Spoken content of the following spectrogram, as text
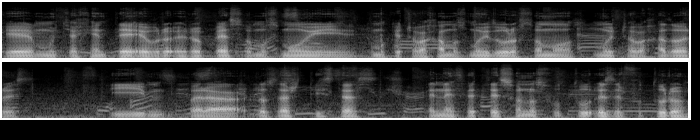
que mucha gente europea somos muy, como que trabajamos muy duro, somos muy trabajadores. Y para los artistas, NFT son los futuros, es el futuro.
